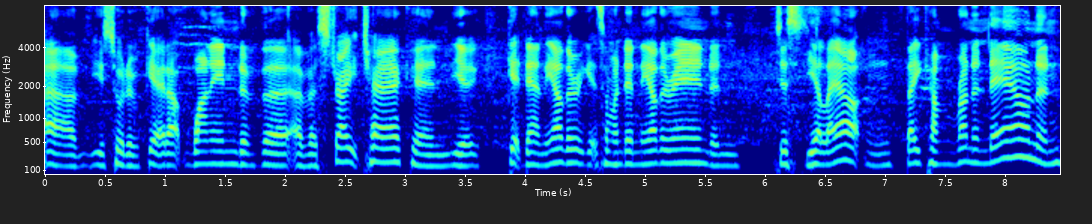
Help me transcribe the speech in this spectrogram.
um, you sort of get up one end of the of a straight track, and you get down the other, get someone down the other end, and just yell out, and they come running down. And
